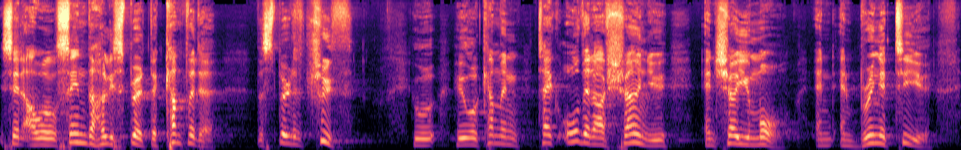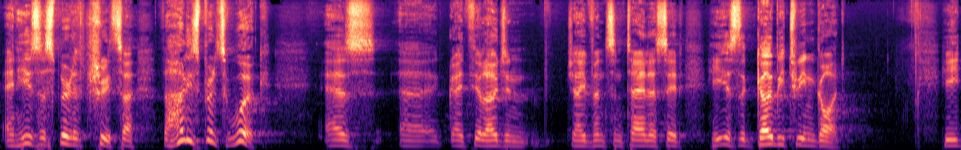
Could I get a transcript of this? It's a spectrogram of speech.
said, I will send the Holy Spirit, the Comforter, the Spirit of truth, who, who will come and take all that I've shown you and show you more and, and bring it to you. And He's the Spirit of truth. So the Holy Spirit's work, as uh, great theologian J. Vincent Taylor said, He is the go between God. He,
